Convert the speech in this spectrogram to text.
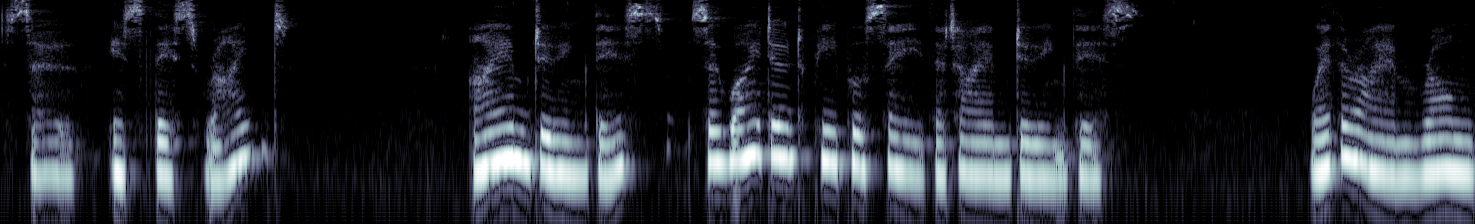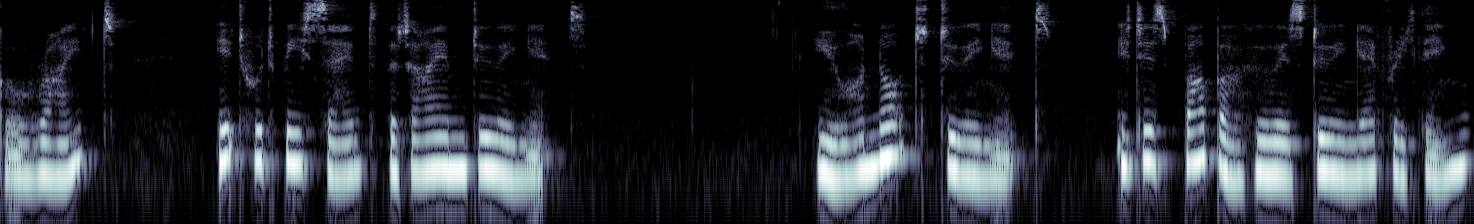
So, is this right? I am doing this, so why don't people say that I am doing this? Whether I am wrong or right, it would be said that I am doing it. You are not doing it. It is Baba who is doing everything.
